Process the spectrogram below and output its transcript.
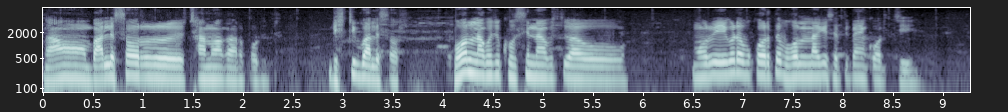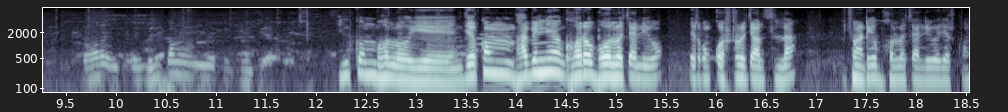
ଗାଁ ବାଲେଶ୍ୱର ଛାନୁଆ ଗାଁରେ ପଡ଼ୁଛି ଡିଷ୍ଟ୍ରିକ୍ଟ ବାଲେଶ୍ୱର ଭଲ ଲାଗୁଛି ଖୁସି ଲାଗୁଛି ଆଉ ମୋର ଏଇ ଗୋଟେ କରିତେ ଭଲ ଲାଗେ ସେଥିପାଇଁ କରିଛି ଇନକମ୍ ଭଲ ଇଏ ଯେରକମ ଭାବିନି ଘର ଭଲ ଚାଲିବ যেরকম কষ্টরে চালছিল কিছুটা টিকে ভালো চালিয়ে যেরকম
